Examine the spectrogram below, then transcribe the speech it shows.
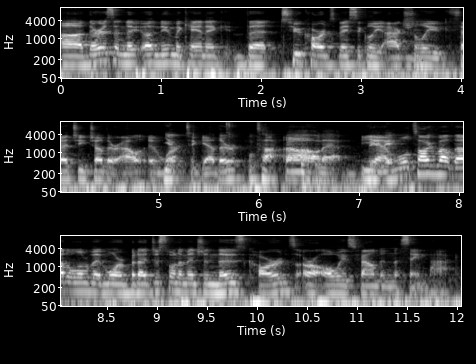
uh, there is a new, a new mechanic that two cards basically actually fetch each other out and Yep. work together. We'll talk about all Um, that. Yeah, we'll talk about that a little bit more, but I just want to mention those cards are always found in the same pack.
